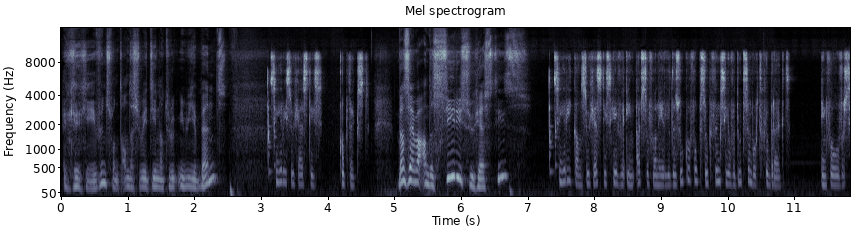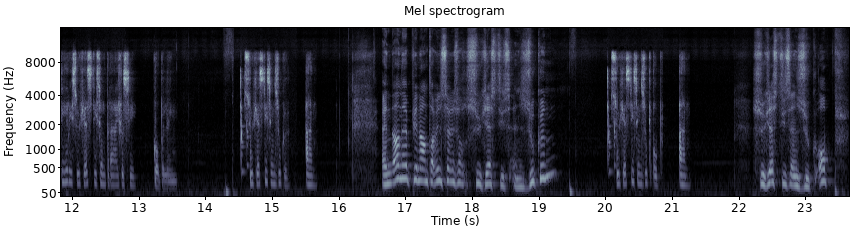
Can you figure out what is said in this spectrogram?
gegevens, want anders weet hij natuurlijk niet wie je bent. Siri suggesties. Koptekst. Dan zijn we aan de Siri-suggesties. Siri kan suggesties geven in apps of wanneer je de zoek- of opzoekfunctie of het toetsenbord gebruikt. Info over Siri suggesties en privacy. Koppeling. Suggesties en zoeken. Aan. En dan heb je een aantal instellingen zoals suggesties en zoeken. Suggesties en zoek op. Aan. Suggesties en zoek op.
